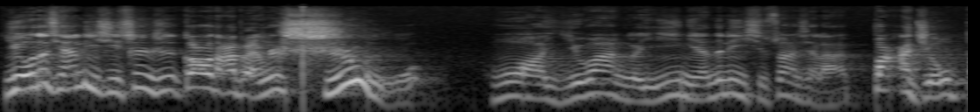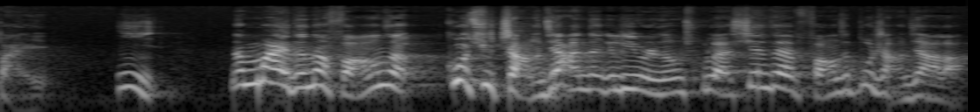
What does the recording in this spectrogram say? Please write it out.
有的钱利息甚至高达百分之十五。哇，一万个一年的利息算下来八九百亿，那卖的那房子过去涨价那个利润能出来，现在房子不涨价了，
